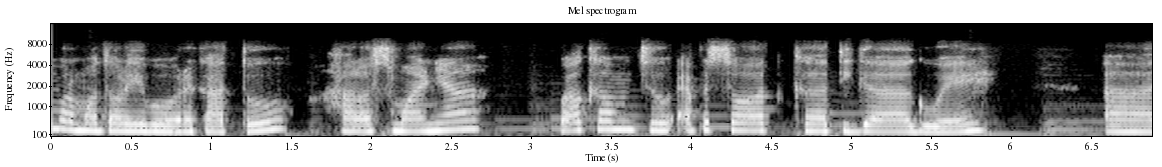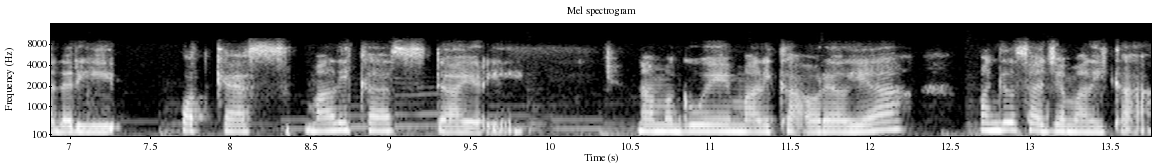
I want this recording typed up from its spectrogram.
warahmatullahi wabarakatuh. Halo semuanya, welcome to episode ketiga gue uh, dari podcast Malika's Diary. Nama gue Malika Aurelia, panggil saja Malika.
